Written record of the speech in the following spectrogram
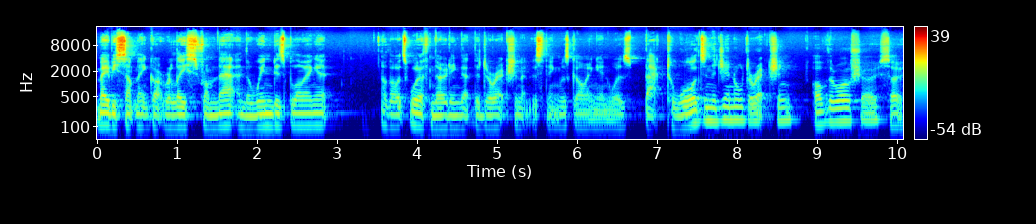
maybe something got released from that, and the wind is blowing it. Although it's worth noting that the direction that this thing was going in was back towards in the general direction of the Royal Show. So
